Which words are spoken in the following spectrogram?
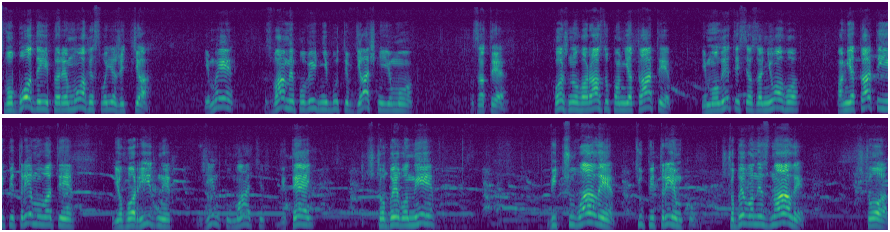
свободи і перемоги своє життя. І ми з вами повинні бути вдячні йому за те. Кожного разу пам'ятати і молитися за нього, пам'ятати і підтримувати його рідних, жінку, матір, дітей, щоби вони відчували цю підтримку, щоби вони знали, що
